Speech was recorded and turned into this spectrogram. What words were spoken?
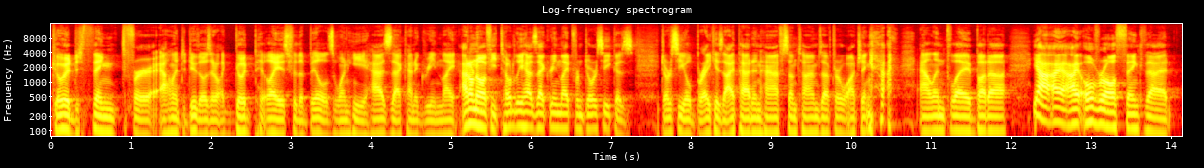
good thing for Allen to do. Those are like good plays for the Bills when he has that kind of green light. I don't know if he totally has that green light from Dorsey because Dorsey will break his iPad in half sometimes after watching Allen play. But uh, yeah, I, I overall think that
